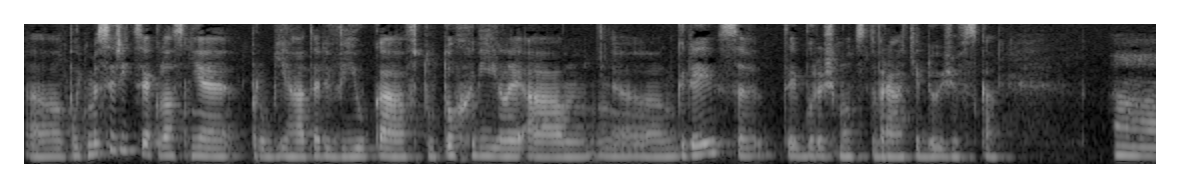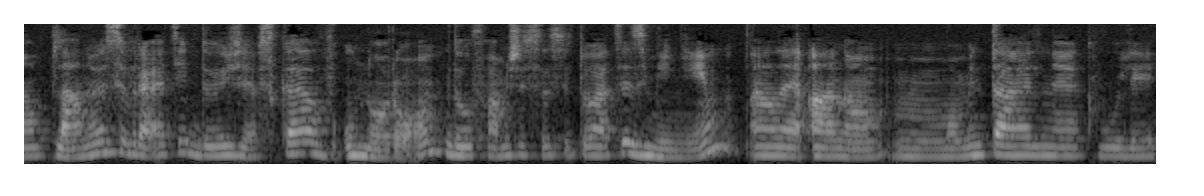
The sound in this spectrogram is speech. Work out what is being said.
Uh, pojďme si říct, jak vlastně probíhá tedy výuka v tuto chvíli a kdy se ty budeš moct vrátit do Iževska? Plánuji se vrátit do Iževska v únoru. Doufám, že se situace změní, ale ano, momentálně kvůli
